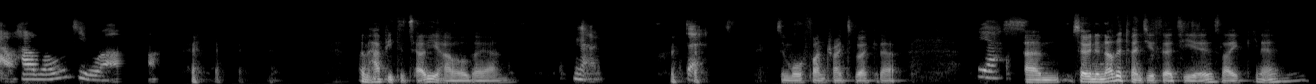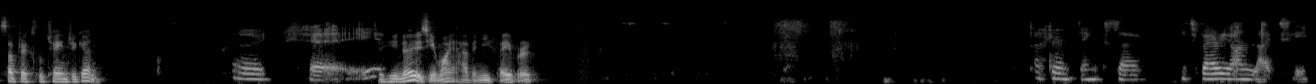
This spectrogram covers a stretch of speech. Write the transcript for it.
out how old you are. I'm happy to tell you how old I am. No. It's more fun trying to work it out. Yes. Um, so in another 20 or 30 years, like, you know, subjects will change again. Okay. So who knows, you might have a new favorite. Don't think so. It's very unlikely.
